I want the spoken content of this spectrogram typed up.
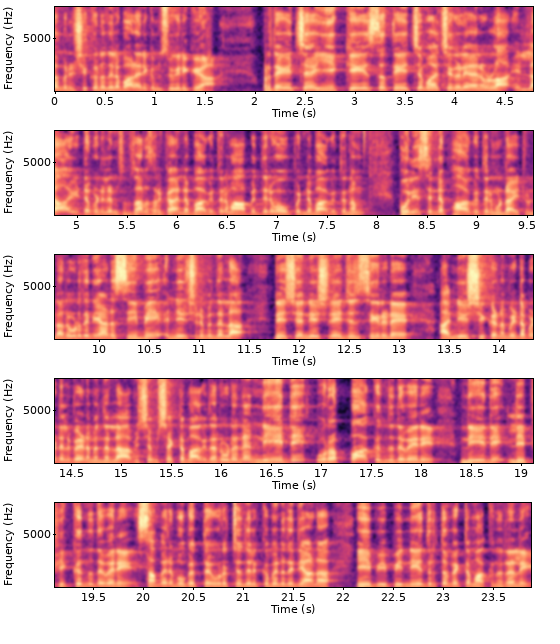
സംരക്ഷിക്കുന്ന നിലപാടായിരിക്കും സ്വീകരിക്കുക. പ്രത്യേകിച്ച് ഈ കേസ് തേച്ചു മാച്ചു കളയാനുള്ള എല്ലാ ഇടപെടലും സംസ്ഥാന സർക്കാരിന്റെ ഭാഗത്തിനും ആഭ്യന്തര വകുപ്പിന്റെ ഭാഗത്തിനും പോലീസിന്റെ ഭാഗത്തിനും ഉണ്ടായിട്ടുണ്ട്. അതുകൊണ്ട് തന്നെയാണ് സി ബി അന്വേഷണം എന്നുള്ള ദേശീയ അന്വേഷണ ഏജൻസികളുടെ അന്വേഷിക്കണം ഇടപെടൽ വേണമെന്നുള്ള ആവശ്യം ശക്തമാകുന്നത്. അതുകൊണ്ട് തന്നെ നീതി ഉറപ്പാക്കുന്നത് വരെ നീതി ലഭിക്കുന്നത് വരെ സമരമുഖത്ത് ഉറച്ചു നിൽക്കുമെന്ന് തന്നെയാണ് എ ബി പി നേതൃത്വം വ്യക്തമാക്കുന്നത് അല്ലേ?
